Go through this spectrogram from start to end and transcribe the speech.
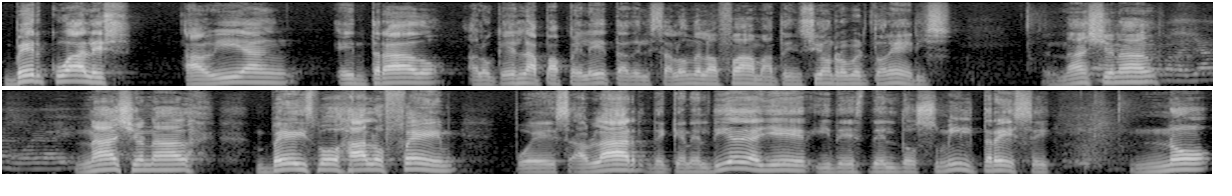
ver cuáles habían entrado a lo que es la papeleta del Salón de la Fama, atención Roberto Neris, el National, National Baseball Hall of Fame, pues hablar de que en el día de ayer y desde el 2013 no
